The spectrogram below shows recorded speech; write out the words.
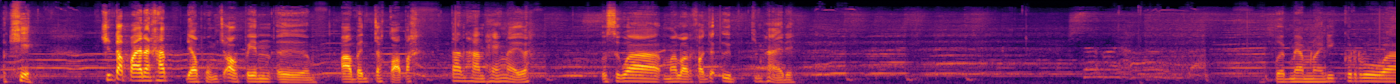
โอเค ชิ้นต่อไปนะครับ เดี๋ยวผมจะออกเป็นเออเอาเป็นจอกรอบปะต้านทานแทงไหนวะรู้สึกว่ามาหลอดเขาจะอึดจิ้มหายเลยเปิดแมมหน่อยดีกว่า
